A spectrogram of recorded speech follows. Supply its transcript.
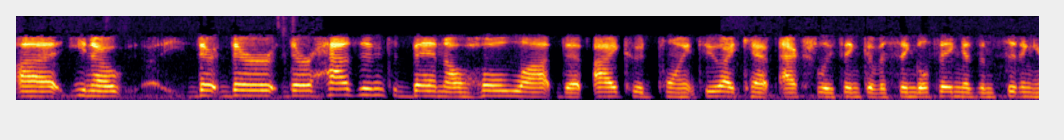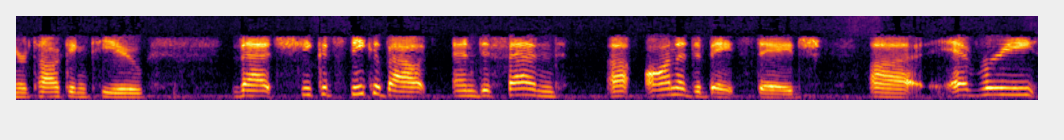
uh, you know, there there there hasn't been a whole lot that I could point to. I can't actually think of a single thing as I'm sitting here talking to you that she could speak about and defend uh, on a debate stage. Uh, every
